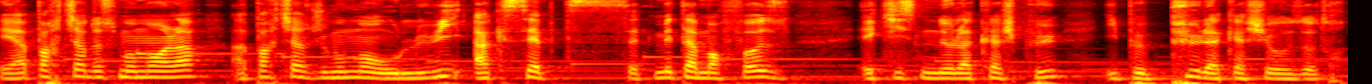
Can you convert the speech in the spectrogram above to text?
Et à partir de ce moment-là, à partir du moment où lui accepte cette métamorphose et qu'il ne la cache plus, il peut plus la cacher aux autres.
